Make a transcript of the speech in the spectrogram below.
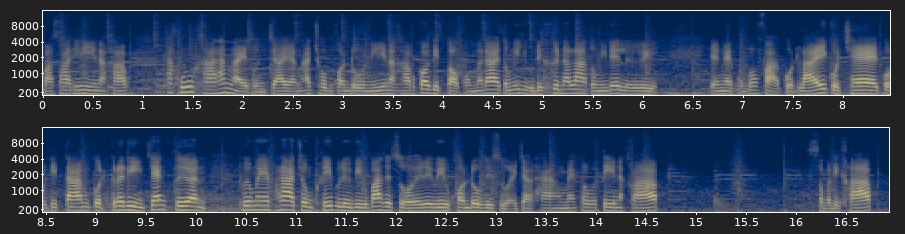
บาซ่าที่นี่นะครับถ้าคุณลูกค้าท่านไหนสนใจอยากนัดชมคอนโดนี้นะครับก็ติดต่อผมมาได้ตรงนี้อยู่ที่ขึ้นด้านล่างตรงนี้ได้เลยยังไงผมก็ฝากกดไลค์กดแชร์ กดติดตามกดกระดิ่งแจ้งเตือน เพื่อไม่ให้พลาดชมคลิปรีวิวบ้านสวยๆรีวิวคอนโดสวยๆจากทาง Mac Property นะครับ สวัสดีครับ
